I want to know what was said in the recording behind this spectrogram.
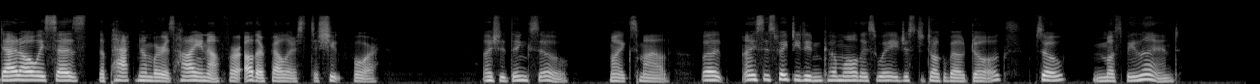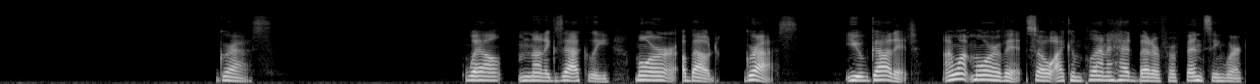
Dad always says the pack number is high enough for other fellers to shoot for. I should think so, Mike smiled. But I suspect you didn't come all this way just to talk about dogs, so it must be land. Grass. Well, not exactly. More about grass. You've got it. I want more of it so I can plan ahead better for fencing work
